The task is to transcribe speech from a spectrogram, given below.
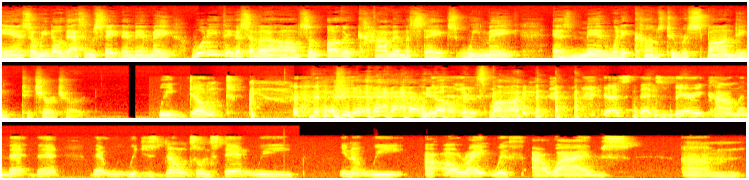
And so we know that's a mistake that men make. What do you think of some of um, some other common mistakes we make as men when it comes to responding to church hurt? We don't. we don't respond. that's that's very common. That that that we, we just don't. So instead, we, you know, we are all right with our wives um,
